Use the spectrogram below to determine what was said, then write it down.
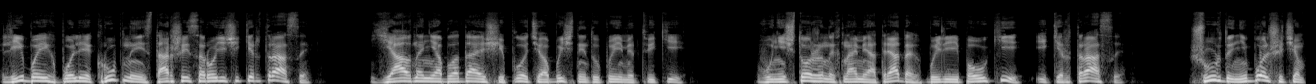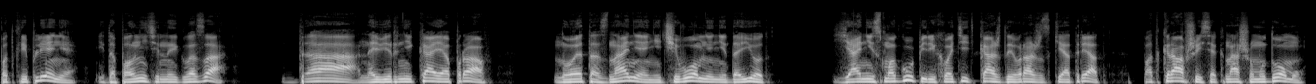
либо их более крупные и старшие сородичи Киртрасы, явно не обладающие плотью обычные тупые мертвяки. В уничтоженных нами отрядах были и пауки, и Киртрасы. Шурды не больше, чем подкрепление и дополнительные глаза — да, наверняка я прав. Но это знание ничего мне не дает. Я не смогу перехватить каждый вражеский отряд, подкравшийся к нашему дому.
